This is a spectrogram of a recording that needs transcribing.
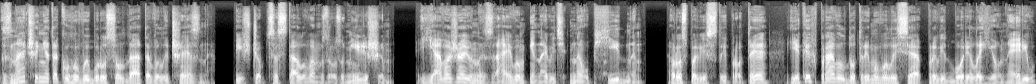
Значення такого вибору солдата величезне, і щоб це стало вам зрозумілішим, я вважаю незайвим і навіть необхідним розповісти про те, яких правил дотримувалися при відборі легіонерів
